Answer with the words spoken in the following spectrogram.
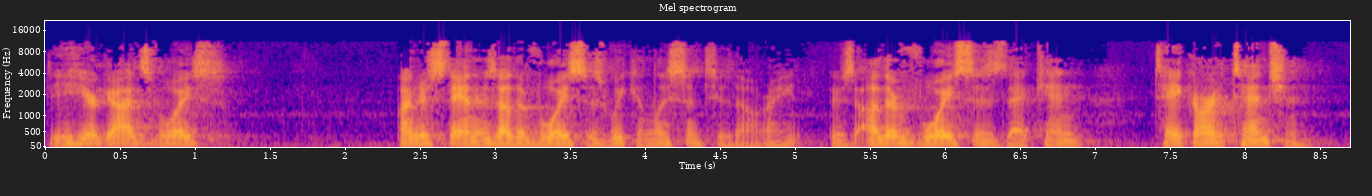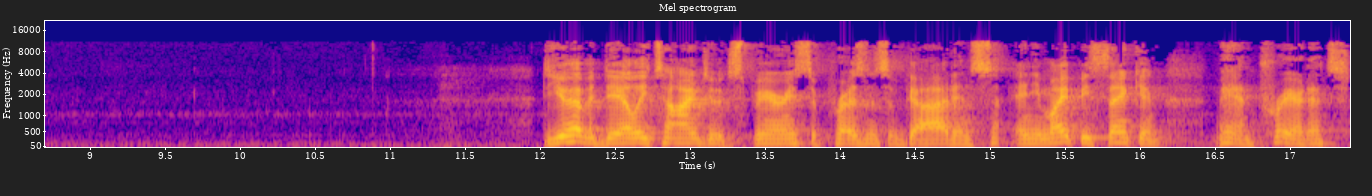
Do you hear God's voice? Understand there's other voices we can listen to, though, right? There's other voices that can take our attention. Do you have a daily time to experience the presence of God? And, and you might be thinking, man, prayer, that's,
